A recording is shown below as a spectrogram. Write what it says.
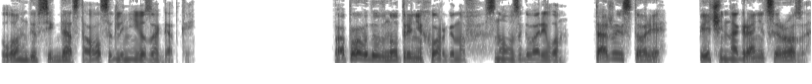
Лонга всегда оставался для нее загадкой. «По поводу внутренних органов», — снова заговорил он, — «та же история. Печень на границе роза.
